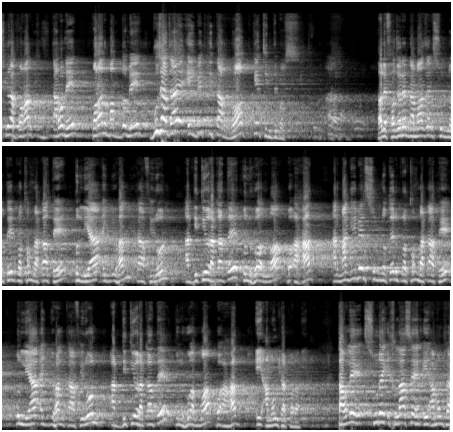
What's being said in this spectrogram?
সূরা পড়ার কারণে, পড়ার মাধ্যমে বোঝা যায় এই ব্যক্তি তার রবকে চিনতে পারছে। তাহলে ফজরের নামাজের শূন্যতে প্রথম রাকাতে কাফিরুন, আর দ্বিতীয় রাকাতে আহাদ, আর মাগরিবের শূন্যতের প্রথম রাকাতে কাফিরুন, আর দ্বিতীয় রাকাতে আহাদ, এই আমলটা করা। তাহলে সূরা ইখলাসের এই আমলটা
